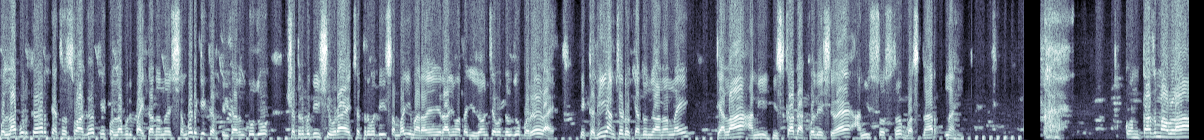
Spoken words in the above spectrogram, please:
कोल्हापूरकर त्याचं स्वागत हे कोल्हापूर पायतानानं शंभर टक्के करतील. कारण तो जो छत्रपती शिवराय छत्रपती संभाजी महाराज आणि राजमाता जिजाऊंच्या बद्दल जो बरळला आहे ते कधीही आमच्या डोक्यातून जाणार नाही. त्याला आम्ही हिसका दाखवल्याशिवाय आम्ही स्वस्त बसणार नाही. कोणताच मावळा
